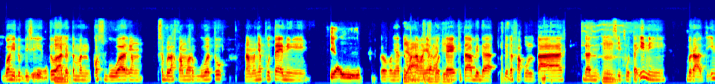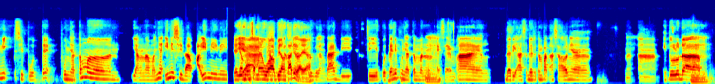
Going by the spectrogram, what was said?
Gua hidup di Iya. situ, Hmm. ada temen kos gua yang sebelah kamar gua tuh namanya Pute nih. Iya, iya. Gue punya teman Ya, namanya Pute Pute, kita beda beda fakultas dan Hmm. si Pute ini berarti ini si Pute punya temen yang namanya ini si Dapa ini nih. Ya, nyambung sama yang gua nyambung bilang tadi yang lah ya. Gua bilang tadi. Si Pute ini punya temen Hmm. SMA yang dari as dari tempat asalnya. Nah, ah, itu lu udah Hmm.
